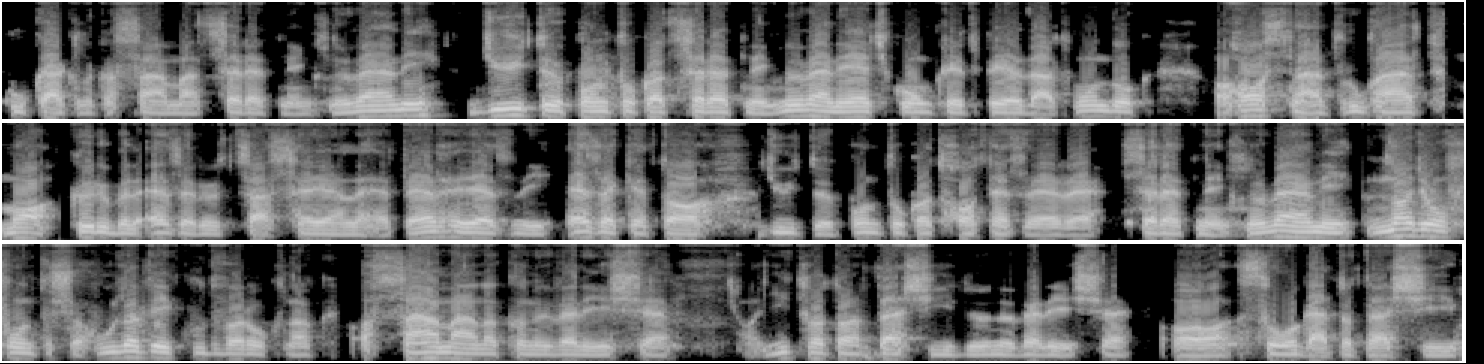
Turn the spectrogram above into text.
kukáknak a számát szeretnénk növelni. Gyűjtőpontokat szeretnénk növelni. Egy konkrét példát mondok. A használt ruhát ma körülbelül 1500 helyen lehet elhelyezni. Ezeket a gyűjtőpontokat 6000-re szeretnénk növelni. Nagyon fontos a hulladék hulladékudvaroknak a számának a növelése, a nyitvatartási idő növelése, a szolgáltatási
